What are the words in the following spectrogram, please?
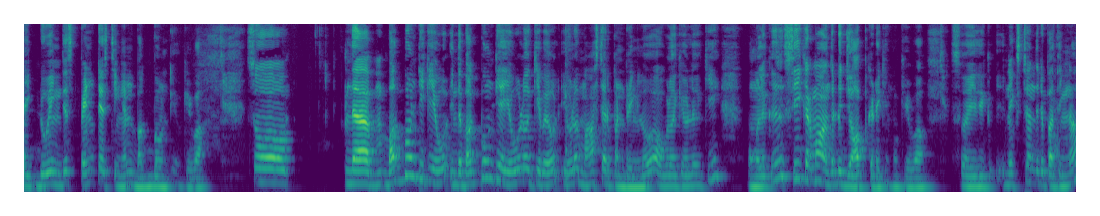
like doing this pen testing and bug bounty ஓகேவா ஸோ இந்த பக் பவுண்டிக்கு எவ் இந்த பக் பவுண்டியை எவ்வளோக்கு எவ்வளோ எவ்வளோ மாஸ்டர் பண்ணுறீங்களோ அவ்வளோக்கு எவ்வளோக்கு உங்களுக்கு சீக்கிரமாக வந்துட்டு ஜாப் கிடைக்கும் ஓகேவா ஸோ இதுக்கு நெக்ஸ்ட் வந்துட்டு பார்த்தீங்கன்னா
